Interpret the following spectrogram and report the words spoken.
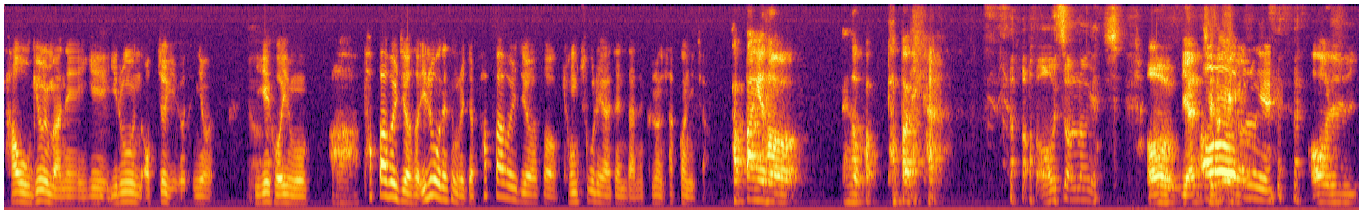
4, 5개월 만에 이게 음. 이룬 업적이거든요. 야, 이게 거의 뭐 아, 팥밥을 지어서 일본에서는 그랬죠. 팥밥을 지어서 경축을 해야 된다는 그런 사건이죠. 팟빵에서 해서 팟- 팟빵이니까. 어 썰렁해. 씨. 어우 미안 죄송해요. 썰렁해. 어, 이-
